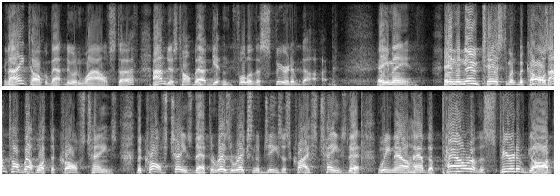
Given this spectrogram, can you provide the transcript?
And I ain't talking about doing wild stuff. I'm just talking about getting full of the Spirit of God. Amen in the New Testament because I'm talking about what the cross changed. The cross changed that. The resurrection of Jesus Christ changed that. We now have the power of the Spirit of God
